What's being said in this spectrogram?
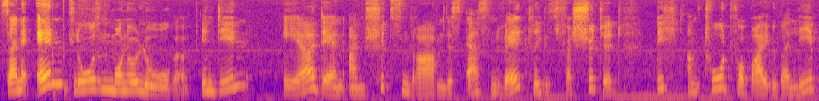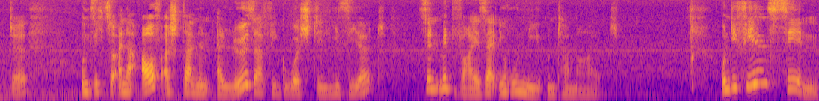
Seine endlosen Monologe, in denen er, der in einem Schützengraben des Ersten Weltkrieges verschüttet, dicht am Tod vorbei überlebte und sich zu einer auferstandenen Erlöserfigur stilisiert, sind mit weiser Ironie untermalt. Und die vielen Szenen,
